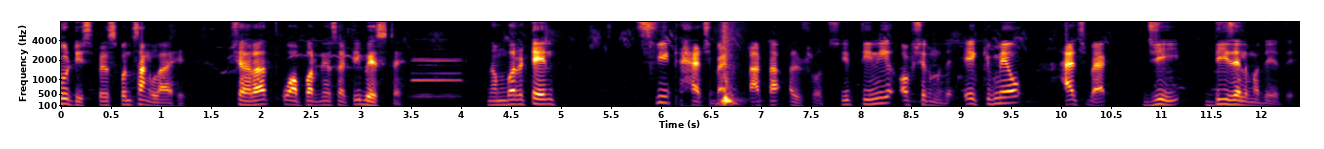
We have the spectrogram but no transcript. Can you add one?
छोटी स्पेस पण चांगला आहे. शहरात वापरण्यासाठी बेस्ट आहे. Number ten sweet hatchback Tata Altroz ही तिन्ही ऑप्शनमध्ये एकमेव हॅचबॅक जी डिझेलमध्ये येते.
